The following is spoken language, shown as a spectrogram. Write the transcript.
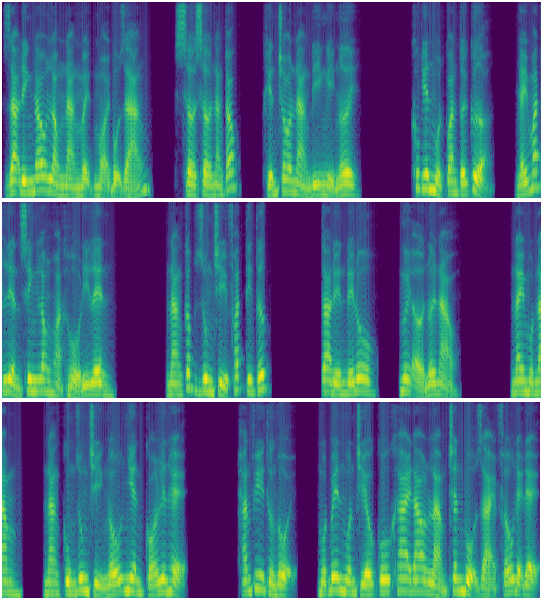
Dạ đình đau lòng nàng mệt mỏi bộ dáng, sờ sờ nàng tóc, khiến cho nàng đi nghỉ ngơi. Khúc Yên một quan tới cửa, nháy mắt liền sinh long hoạt hổ đi lên. Nàng cấp Dung Chỉ phát tin tức. Ta đến đế đô, ngươi ở nơi nào? Nay một năm, nàng cùng Dung Chỉ ngẫu nhiên có liên hệ. Hắn phi thường nội, một bên muốn chiếu cố khai đao làm chân bộ giải phẫu đệ đệ,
